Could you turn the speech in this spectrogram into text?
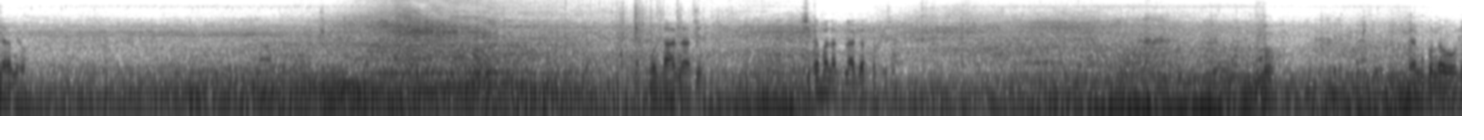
Dami oh. Puntahan natin. Si Kabalag vlogger to isa. Oh. Dami po na uli.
